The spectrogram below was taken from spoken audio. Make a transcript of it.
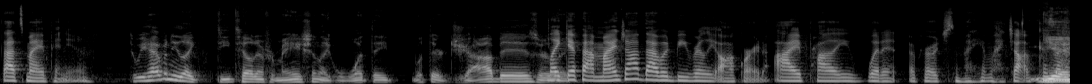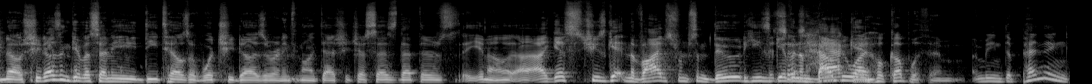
that's my opinion. do we have any like detailed information, like what they what their job is, or Like, if at my job, that would be really awkward. I probably wouldn't approach somebody at my job Yeah, I- no, she doesn't give us any details of what she does or anything like that. She just says that there's, you know, I I guess she's getting the vibes from some dude. He's It giving says, him how back. do I hook up with him? I mean, depending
